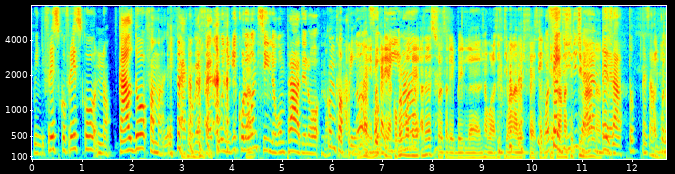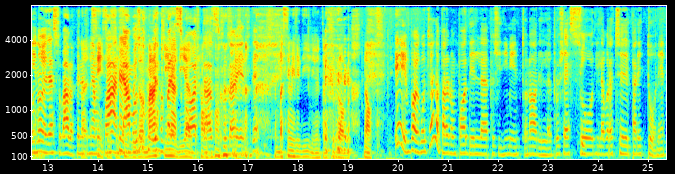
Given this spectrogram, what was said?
Quindi fresco fresco no, caldo fa male. Ecco, perfetto. Quindi piccolo consiglio, compratelo non Un po' caldo, prima, Magari, sì. magari, ecco, proprio de- adesso sarebbe il, diciamo, la settimana perfetta Sì, perché tra una 16 settimana dicembre. Esatto, esatto. Quindi noi adesso Paolo appena Eh, finiamo sì, sì, qua sì, andiamo subito, subito a macchina, fare via, scorta, diciamo. assolutamente. Abbassiamo i sedili, diventa più roba. No, E poi continuando a parlare un po' del procedimento, no? del processo di lavorazione del panettone.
